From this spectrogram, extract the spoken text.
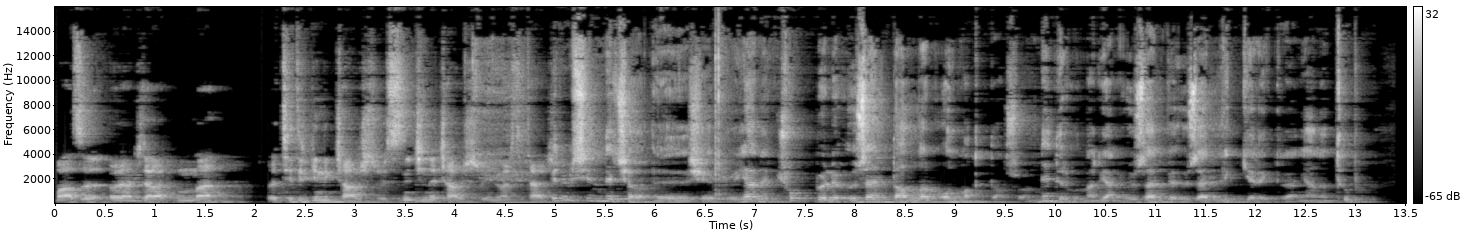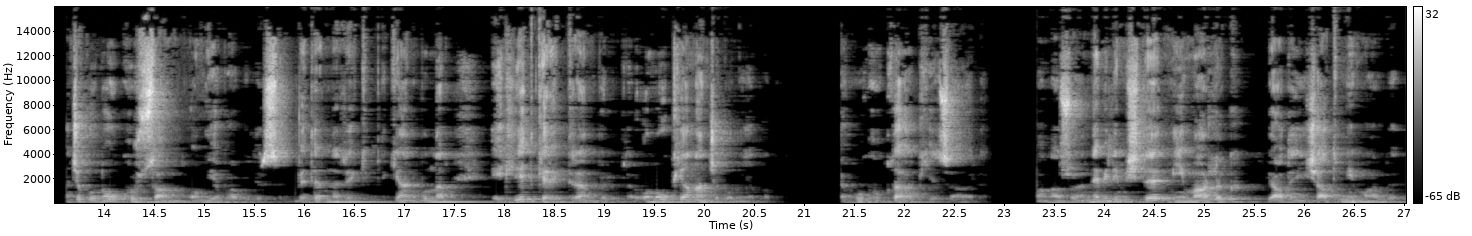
bazı öğrenciler aklında tedirginlik çağrıştırıyor. Sizin için ne çağrıştırıyor üniversite tercihi? Benim için ne ça- şey yapıyor? Yani çok böyle özel dallar olmadıktan sonra nedir bunlar? Yani özel ve özellik gerektiren yani tıp. Ancak onu okursan onu yapabilirsin. Veteriner hekimlik yani bunlar ehliyet gerektiren bölümler. Onu okuyan ancak onu yapabilir. Yani hukuk da hakiyesi öyle. Ondan sonra ne bileyim işte mimarlık ya da inşaat mimarlığı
